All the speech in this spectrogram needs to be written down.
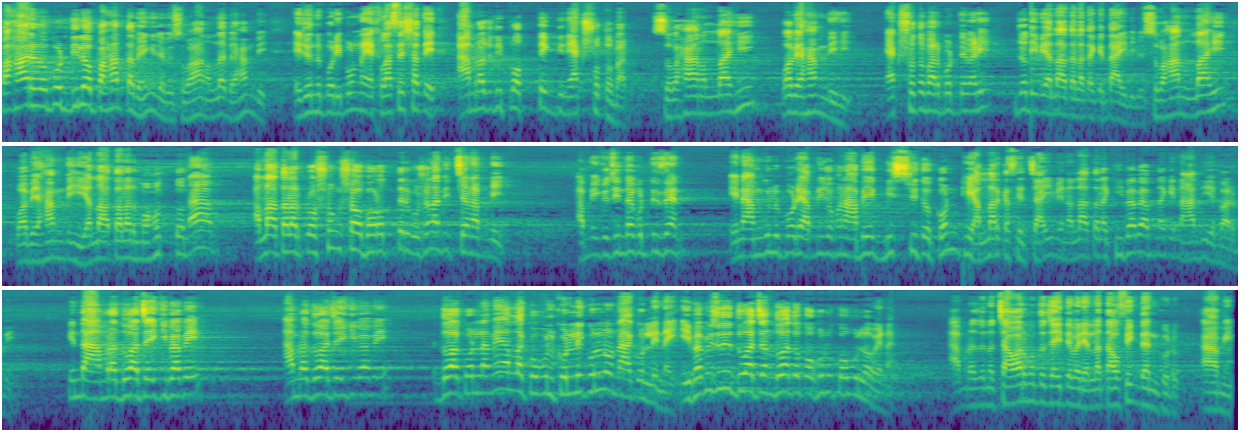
পাহাড়ের ওপর দিলেও পাহাড় তা ভেঙে যাবে সুবাহান আল্লাহ বেহামদি। এই জন্য পরিপূর্ণ এখলাসের সাথে আমরা যদি প্রত্যেক দিন একশতবার সুবাহান আল্লাহি ও বেহামদিহি, একশতবার পড়তে পারি, যদি আল্লাহ তালা তাকে দায় দিবে সুবাহান আল্লাহি ও বেহামদিহি। আল্লাহ তালার মহত্ব নাম আল্লাহ তালার প্রশংসা ও বরত্বের ঘোষণা দিচ্ছেন আপনি। আপনি একটু চিন্তা করতেছেন, এই নামগুলো পড়ে আপনি যখন আবেগ মিশ্রিত কণ্ঠে আল্লাহর কাছে চাইবেন, আল্লাহ তালা কীভাবে আপনাকে না দিয়ে পারবে? কিন্তু আমরা দোয়া চাই কীভাবে? আমরা দোয়া চাই কীভাবে? দোয়া করলাম, এ আল্লাহ, কবুল করলে করল, না করলে নাই। এইভাবে যদি দোয়া চান, দোয়া তো কখনো কবুল হবে না। আমরা যেন চাওয়ার মতো চাইতে পারি, আল্লাহ তাওফিক দান করুক। আমি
